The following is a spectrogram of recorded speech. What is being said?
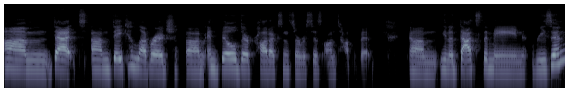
um, that um, they can leverage um, and build their products and services on top of it. Um, you know, that's the main reason.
